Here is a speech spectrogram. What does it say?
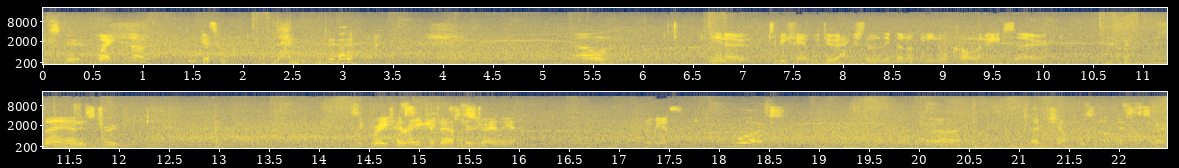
Experience. Wait, no. Guess who? well, you know, to be fair, we do actually live in a penal colony, so. That is true. It's a great thing about history. Australia. Obvious. What? Uh, that jump was not necessary.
